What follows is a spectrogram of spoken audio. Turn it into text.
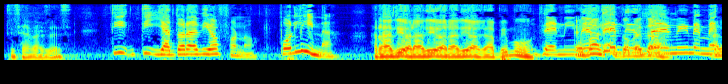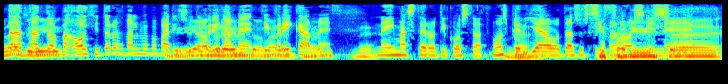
Τι θα έβαζες; Τι, τι, για το ραδιόφωνο. Πολύνα. Ραδίο, ραδίο, ραδίο, αγάπη μου. Δεν είναι, ε, δεν, μετά. δεν είναι. Μετά θα το. Όχι, τώρα θα βάλουμε Παπαρίζου. Τη βρήκαμε. Τη βρήκαμε. Ναι. ναι. είμαστε ερωτικός σταθμός. Ναι. Παιδιά, ο Τάσος Τρίφωνο είναι.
